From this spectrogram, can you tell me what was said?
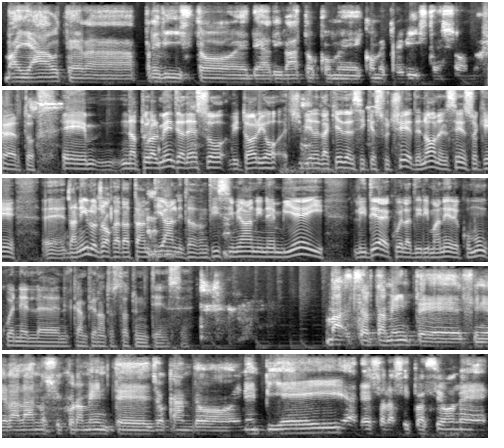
buyout era previsto ed è arrivato come, come previsto insomma. Certo, e naturalmente adesso Vittorio ci viene da chiedersi che succede, no? nel senso che eh, Danilo gioca da tanti anni, da tantissimi anni in NBA, l'idea è quella di rimanere comunque nel, nel campionato statunitense. Ma certamente finirà l'anno sicuramente giocando in NBA, adesso la situazione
